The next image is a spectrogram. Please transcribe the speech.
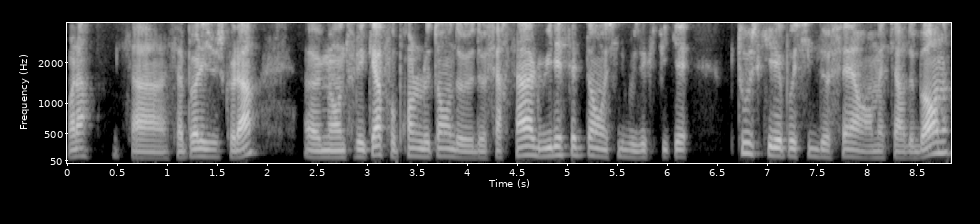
Voilà, ça peut aller jusque-là, euh, mais en tous les cas, il faut prendre le temps de, faire ça, lui laisser le temps aussi de vous expliquer tout ce qu'il est possible de faire en matière de bornes,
